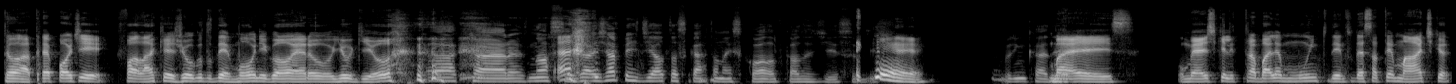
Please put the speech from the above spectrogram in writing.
Então até pode falar que é jogo do demônio igual era o Yu-Gi-Oh! Ah, cara, nossa, já, já perdi altas cartas na escola por causa disso, bicho. É. Brincadeira. Mas o Magic ele trabalha muito dentro dessa temática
